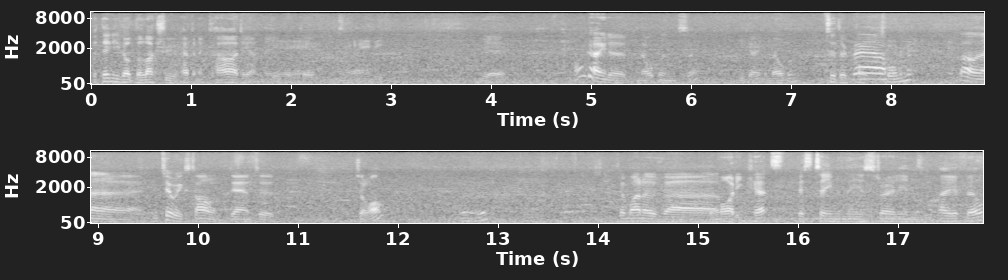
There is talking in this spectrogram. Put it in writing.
But then you got the luxury of having a car down there. It's the, handy. yeah. I'm going to Melbourne soon. You're going to Melbourne to the Well- tournament? Well, no, no, no, no. In two weeks' time, I'm down to Geelong. So one of The uh, Mighty Cats, best team in the Australian AFL.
